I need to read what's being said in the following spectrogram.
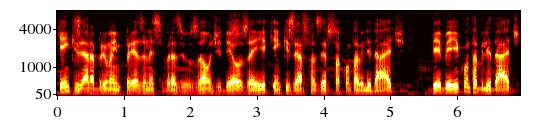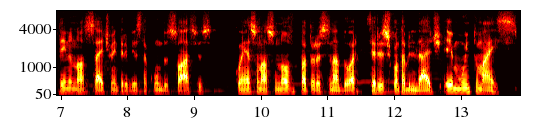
quem quiser abrir uma empresa nesse Brasilzão de Deus aí, quem quiser fazer sua contabilidade, DBI Contabilidade tem no nosso site uma entrevista com um dos sócios. Conheça o nosso novo patrocinador, serviço de contabilidade e muito mais.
